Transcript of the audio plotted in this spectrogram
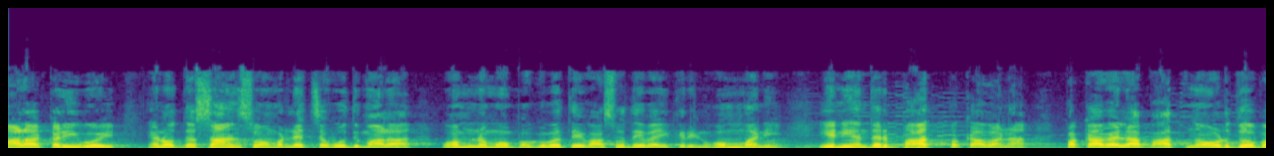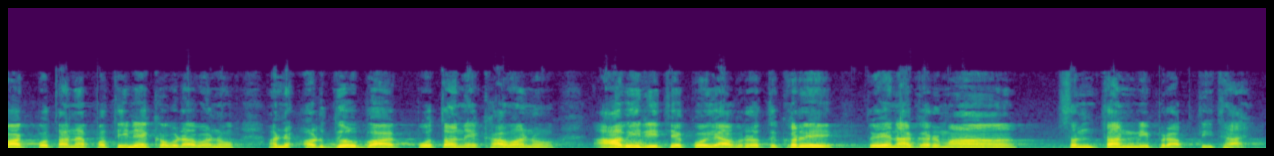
માળા કરી હોય, એનો દશાંશ હોમ એટલે ચૌદ માળા, ઓમ નમો ભગવતે વાસુદેવાય કરીને હોમવાની એની અંદર ભાત પકાવવાના પકાવેલા ભાતનો અડધો ભાગ પોતાના પતિને ખવડાવવાનો અને અડધો ભાગ પોતાને ખાવાનો. આવી રીતે કોઈ આ વ્રત કરે, તો એના ઘરમાં સંતાનની પ્રાપ્તિ થાય.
